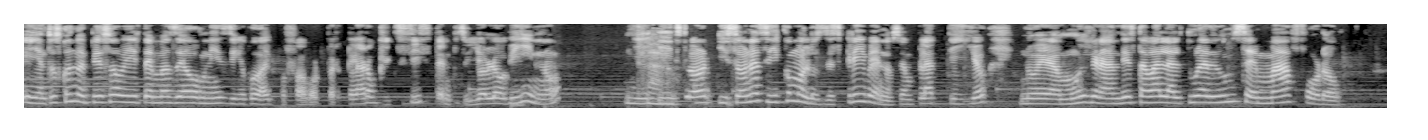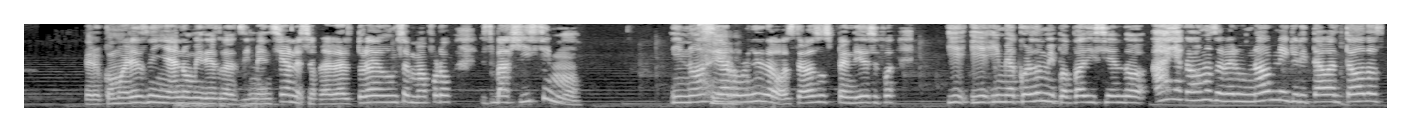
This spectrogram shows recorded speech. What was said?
y entonces cuando empiezo a oír temas de ovnis, digo, ay, por favor, pero claro que existen, pues yo lo vi, ¿no? Y, son, y son así como los describen, o sea, un platillo no era muy grande, estaba a la altura de un semáforo. Pero como eres niña, no mides las dimensiones, a la altura de un semáforo es bajísimo y no hacía ruido, estaba suspendido y se fue. Y, y, me acuerdo mi papá diciendo, ay, acabamos de ver un ovni, gritaban todos.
